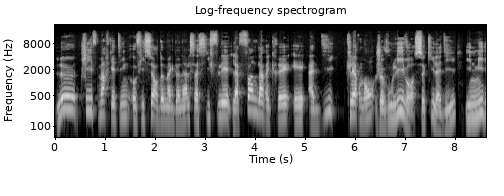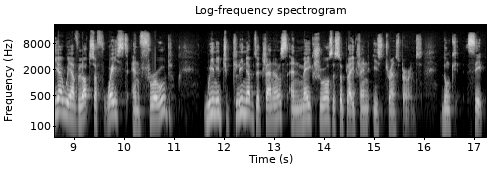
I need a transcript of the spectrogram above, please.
Le Chief Marketing Officer de McDonald's a sifflé la fin de la récré et a dit clairement, je vous livre ce qu'il a dit. In media, we have lots of waste and fraud. We need to clean up the channels and make sure the supply chain is transparent. Donc, c'est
